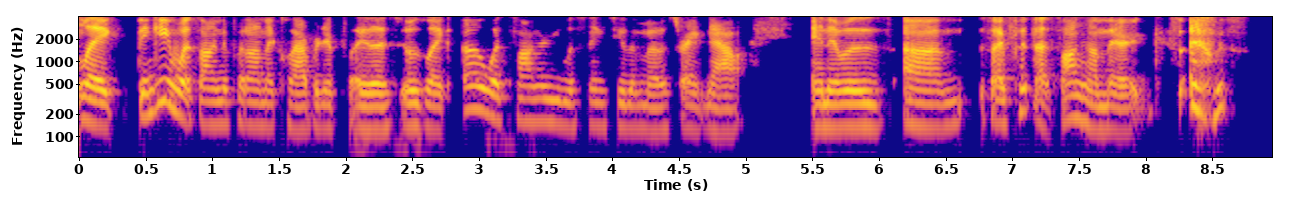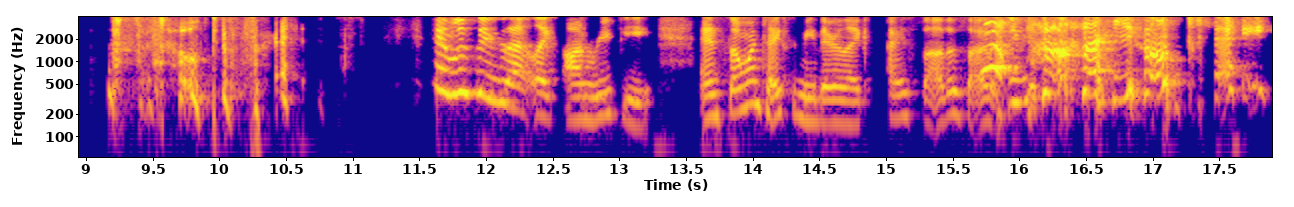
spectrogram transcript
like thinking what song to put on a collaborative playlist. It was like, oh, what song are you listening to the most right now? And it was, um, so I put that song on there because I was so depressed and listening to that like on repeat. And someone texted me, they were like, I saw the song. Are you okay?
